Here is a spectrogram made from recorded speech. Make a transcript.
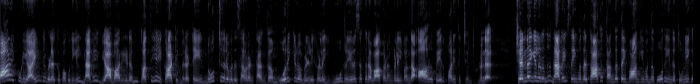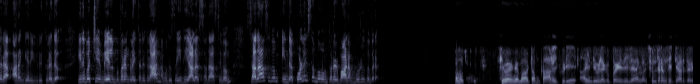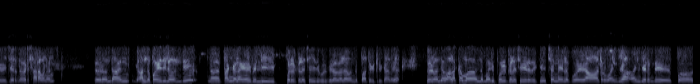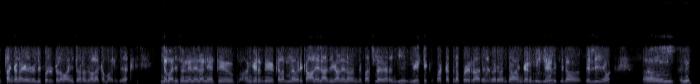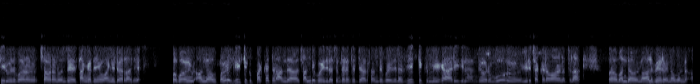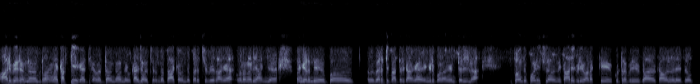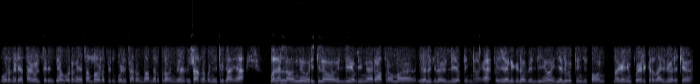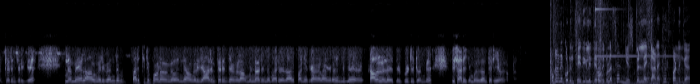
காரைக்குடி ஐந்து விளக்கு பகுதியில் நகை வியாபாரியிடம் கத்தியை காட்டி மிரட்டி நூற்று இருபது சவரன் தங்கம் ஒரு கிலோ வெள்ளிகளை மூன்று இருசக்கர வாகனங்களில் வந்த ஆறு பேர் பறித்துச் சென்றுள்ளனர். சென்னையிலிருந்து நகை செய்வதற்காக தங்கத்தை வாங்கி வந்தபோது இந்த துணிகர அரங்கேறி இருக்கிறது. இது பற்றிய மேலும் விவரங்களை தருகிறார் நமது செய்தியாளர் சதாசிவம். சதாசிவம் இந்த கொள்ளை சம்பவம் தொடர்பான முழு விவரம். சிவகங்கை மாவட்டம் காரைக்குடி ஐந்து விளக்கு பகுதியில் சுந்தரம் செட்டியார் தெருவை சேர்ந்தவர் சரவணன். இவர் வந்து அந்த- அந்த பகுதியில் வந்து நான் தங்க நகை வெள்ளி பொருட்களை செய்து கொடுக்குற வேலை வந்து பார்த்துக்கிட்டு இருக்காரு. இவர் வந்து வழக்கமாக இந்த மாதிரி பொருட்களை செய்கிறதுக்கு சென்னையில் போய் ஆர்டர் வாங்கி அங்கேருந்து இப்போ தங்க நகை வெள்ளி பொருட்களை வாங்கிட்டு வர்றது வழக்கமாக இருக்கு. இந்த மாதிரி சூழ்நிலையில நேற்று அங்கேருந்து கிளம்புனவர் காலையில் அதிகாலையில் வந்து பஸ்ஸில் இறங்கி வீட்டுக்கு பக்கத்தில் போயிடுறாரு. இவர் வந்து அங்கேருந்து ஏழு கிலோ வெள்ளியும் நூற்றி இருபது பவரன் சவரன் வந்து தங்கத்தையும் வாங்கிட்டு வர்றாரு. இப்போ அந்த பகுதி வீட்டுக்கு பக்கத்தில் அந்த சந்து பகுதியில் சுந்தரம் செட்டியார் சந்து பகுதியில் வீட்டுக்கு மிக அருகில் வந்து ஒரு மூணு இருசக்கர வாகனத்தில் வந்த நாலு பேர் என்ன பண்ண ஆறு பேர் என்ன பண்ணுறாங்கன்னா கத்தியை காட்டி அவர்கிட்ட வந்து அந்த கையில் வச்சிருந்த பேக்கை வந்து பறிச்சு போயிடுறாங்க. உடனடியாக அங்கே அங்கேருந்து இப்போ விரட்டி பார்த்துருக்காங்க. எங்கிட்டு போனாங்கன்னு தெரியல. இப்போ வந்து போலீஸ்ல வந்து காரைக்குடி வடக்கு குற்றப்பிரிவு காவல் நிலையத்தில் உடனடியாக தகவல் தெரிஞ்சு உடனே சம்பவ இடத்துக்கு போலீஸார் வந்து அந்த இடத்துல வந்து விசாரணை பண்ணிட்டு இருக்காங்க. முதல்ல வந்து ஒரு கிலோ வெள்ளி அப்படின்னாரு அப்புறமா ஏழு கிலோ வெள்ளி அப்படின்றாங்க. இப்போ ஏழு கிலோ வெள்ளியும் எழுபத்தஞ்சு பவுன் நகையும் போயிருக்கிறதா இது வரைக்கும் தெரிஞ்சிருக்கு. இன்னும் மேலே அவங்களுக்கு வந்து பறிச்சுட்டு போனவங்க வந்து அவங்களுக்கு யாரும் தெரிஞ்சவங்களா முன்னாடி இந்த மாதிரி ஏதாவது பண்ணியிருக்காங்களாங்கிறது இனிமேல் காவல் நிலையத்துக்கு கூட்டிட்டு வந்து விசாரிக்கும் போது தான் தெரிய வரும். உடனுக்குடன் செய்திகளை தெரிந்து கொள்ள சன் நியூஸ் பெல் ஐக்கான கிளிக் பண்ணுங்க.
